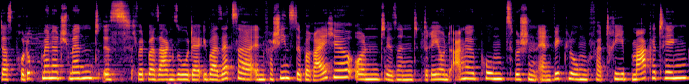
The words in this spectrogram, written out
Das Produktmanagement ist, ich würde mal sagen, so der Übersetzer in verschiedenste Bereiche und wir sind Dreh- und Angelpunkt zwischen Entwicklung, Vertrieb, Marketing.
